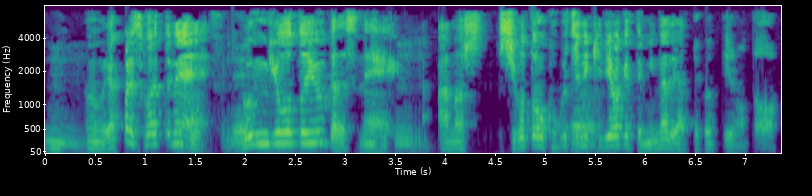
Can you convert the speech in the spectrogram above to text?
うん。うん、やっぱりそうやってね、そうですね分業というかですね、うん。あの、し仕事を告知に切り分けてみんなでやっていくっていうのと、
